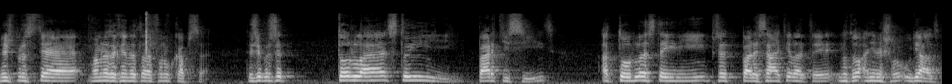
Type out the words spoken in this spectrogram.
než prostě mám na takovém telefonu v kapse. Takže prostě tohle stojí pár tisíc a tohle stejný před 50 lety, no to ani nešlo udělat.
